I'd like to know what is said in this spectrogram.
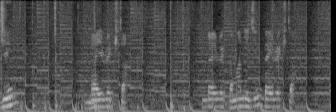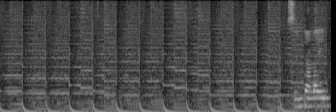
Jing director. Director managing director. Center line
